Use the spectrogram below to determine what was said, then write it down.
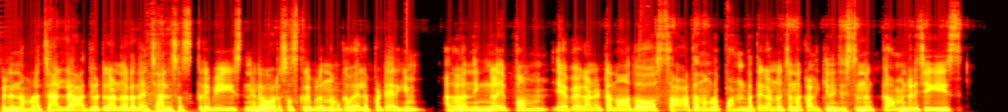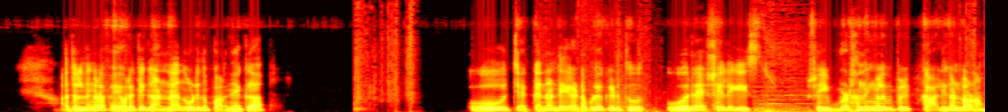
പിന്നെ നമ്മുടെ ചാനൽ ആദ്യമായിട്ട് കാണുന്നവരെ ചാനൽ സബ്സ്ക്രൈബ് ചെയ്യുക നിങ്ങളുടെ ഓരോ സബ്സ്ക്രൈബറും നമുക്ക് വിലപ്പെട്ടായിരിക്കും അതുപോലെ നിങ്ങളിപ്പം എവ കണ്ടിട്ടാണോ? അതോ സാധാ നമ്മുടെ പണ്ടത്തെ കണ്ണു വെച്ചെന്നാ കളിക്കുന്ന ജസ്റ്റ് ഒന്ന് കമന്റ് അടിച്ച് ഗീസ് അതുപോലെ നിങ്ങളുടെ ഫേവറേറ്റ് ഗണ്ണാന്ന് കൂടി ഒന്ന് പറഞ്ഞേക്കുക. ഓ ചെക്കൻ രണ്ട് എ ഡബ്ല്യു ഒക്കെ എടുത്തു. ഒരു രക്ഷയില്ല ഗീസ് പക്ഷെ ഇവിടെ നിങ്ങൾ ഇപ്പോൾ കളി കണ്ടോണം.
